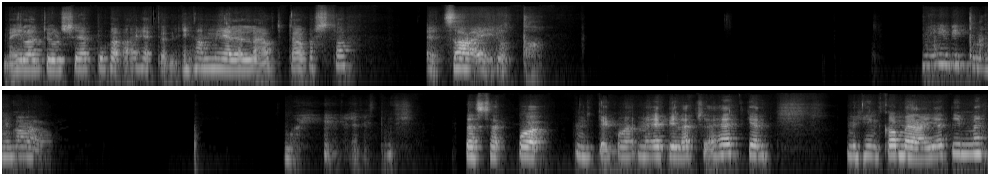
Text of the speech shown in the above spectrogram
meillä on tylsiä puheaiheita, niin ihan mielellään otetaan vastaan. Et saa ehdottaa. Mihin vittu meni kamera? Voi. Tässä voi, nyt kun me epilepsia hetken, mihin kameran jätimme.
